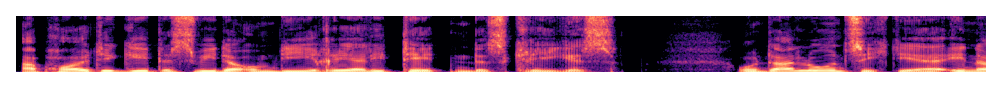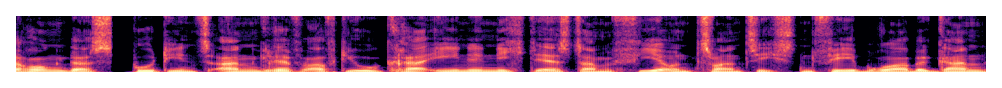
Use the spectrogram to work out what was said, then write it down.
ab heute geht es wieder um die Realitäten des Krieges. Und da lohnt sich die Erinnerung, dass Putins Angriff auf die Ukraine nicht erst am 24. Februar begann,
